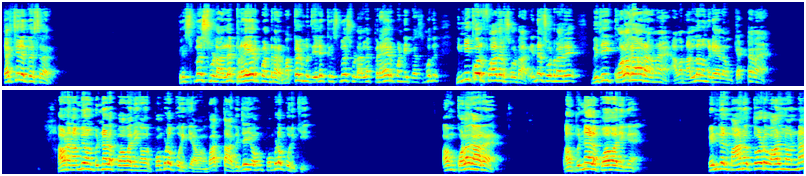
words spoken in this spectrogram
சர்ச்சில் பேசுறாரு. கிறிஸ்மஸ் விழால பிரேயர் பண்றார். மக்கள் மத்தியில கிறிஸ்மஸ் விழால பிரேயர் பண்ணி பேசும்போது இன்னைக்கு ஒரு ஃபாதர் சொல்றார். என்ன சொல்றாரு? விஜய் கொலகாரன் அவன் அவன் நல்லவன் கிடையாது. அவன் கெட்டவன். அவனை நம்பி அவன் பின்னால போவாதீங்க. அவன் பொம்பளை பொறுக்கி. அவன் பார்த்தா விஜய் அவன் பொம்பளை பொறுக்கி. அவன் கொலகாரன். அவன் பின்னால போவாதீங்க. பெண்கள் மானத்தோடு வாழணும்னா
